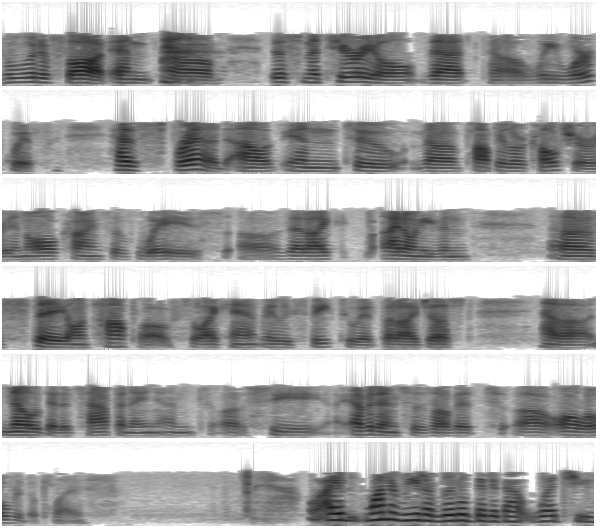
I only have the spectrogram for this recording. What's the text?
who would have thought and uh, this material that uh, we work with has spread out into the popular culture in all kinds of ways uh, that I I don't even uh, stay on top of, so I can't really speak to it. But I just uh, know that it's happening and uh, see evidences of it uh, all over the place. Well, I want to read a little bit about what you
